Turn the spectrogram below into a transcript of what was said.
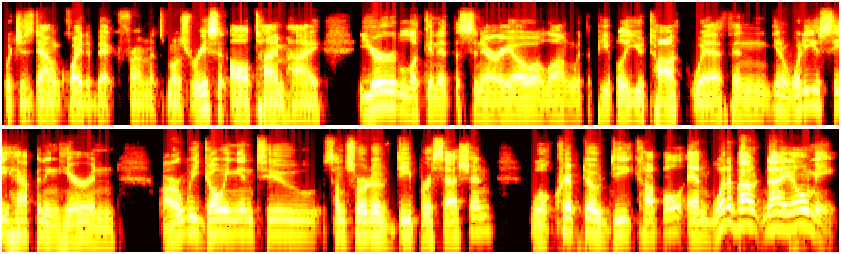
which is down quite a bit from its most recent all time high. You're looking at the scenario along with the people you talk with, and you know, what do you see happening here? And are we going into some sort of deep recession? Will crypto decouple? And what about Naomi?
